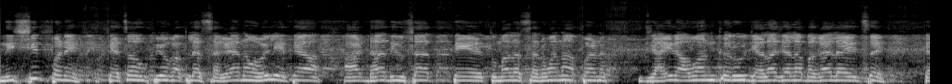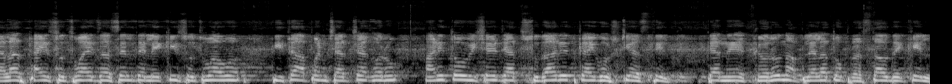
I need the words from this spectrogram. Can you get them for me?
निश्चितपणे त्याचा उपयोग आपल्या सगळ्यांना होईल. येत्या आठ दहा दिवसात ते तुम्हाला सर्वांना आपण जाहीर आवाहन करू. ज्याला ज्याला बघायला यायचं आहे त्याला काही सुचवायचं असेल ते लेखी सुचवावं. तिथं आपण चर्चा करू. आणि तो विषय ज्यात सुधारित काही गोष्टी असतील त्या ने करून आपल्याला तो प्रस्ताव देखील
